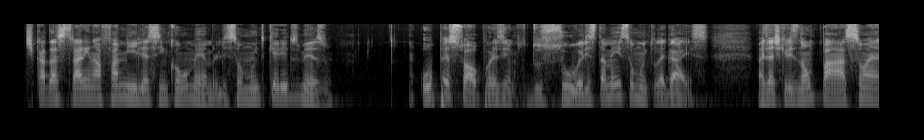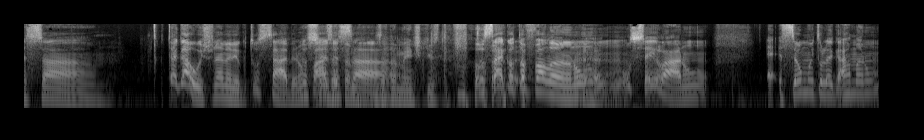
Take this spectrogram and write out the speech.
te cadastrarem na família assim como membro. Eles são muito queridos mesmo. O pessoal, por exemplo, do sul, eles também são muito legais. Mas acho que eles não passam essa Tu é gaúcho, né, meu amigo? Tu sabe, não eu sei passa exatamente, essa exatamente o que você tá falando. Tu sabe o que eu tô falando, não, não, não sei lá, não é, são muito legais, mas não-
